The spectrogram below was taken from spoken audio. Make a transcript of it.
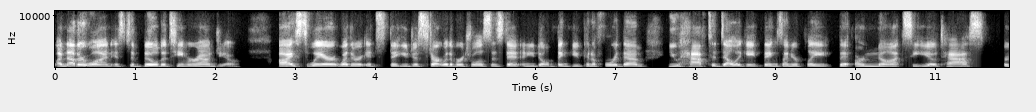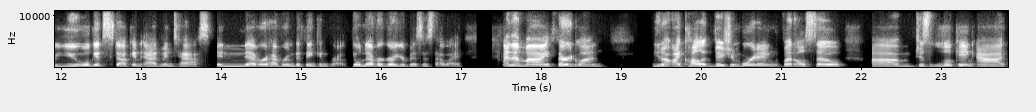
Another one is to build a team around you. I swear, whether it's that you just start with a virtual assistant and you don't think you can afford them, you have to delegate things on your plate that are not CEO tasks, or you will get stuck in admin tasks and never have room to think and grow. You'll never grow your business that way. And then my third one, you know, I call it vision boarding, but also um, just looking at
